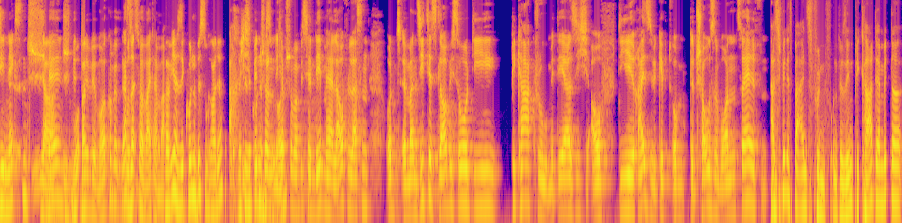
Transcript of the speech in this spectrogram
Die nächsten Ja, schnellen wo- Schnitte, wir wollen, komm, lass wo uns mal weitermachen. bei welcher Sekunde bist du gerade? Ach, Welche ich bin bist schon, ich habe schon mal ein bisschen nebenher laufen lassen und äh, man sieht jetzt, glaube ich, so die Picard-Crew, mit der er sich auf die Reise begibt, um The Chosen One zu helfen. Also ich bin jetzt bei 1,5 und wir sehen Picard, der mit einer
